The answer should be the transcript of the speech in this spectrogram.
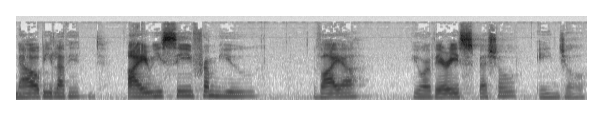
Now, beloved, I receive from you via your very special angel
